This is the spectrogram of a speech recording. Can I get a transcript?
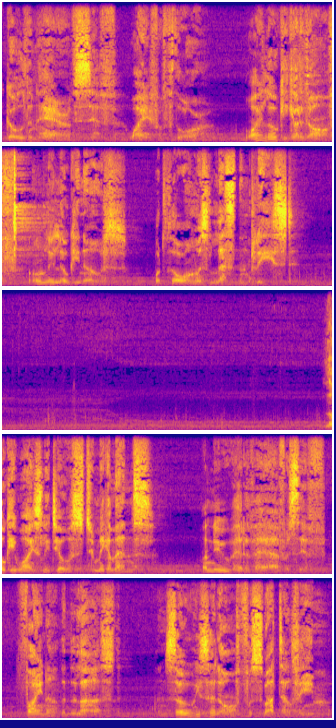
golden hair of Sif, wife of Thor. Why Loki cut it off, only Loki knows. But Thor was less than pleased. Loki wisely chose to make amends. A new head of hair for Sif, finer than the last. And so he set off for Svartalfheim.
